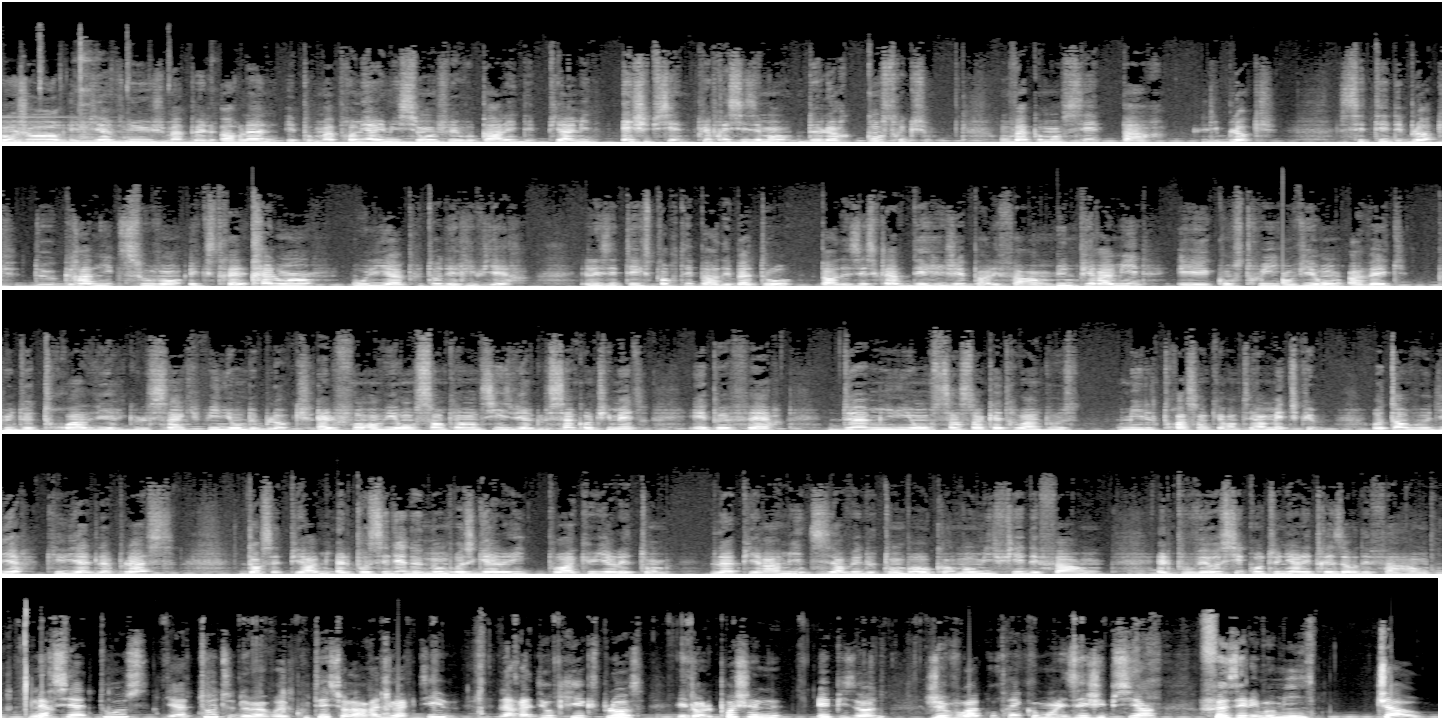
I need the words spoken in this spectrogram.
Bonjour et bienvenue, je m'appelle Orlan et pour ma première émission, je vais vous parler des pyramides égyptiennes, plus précisément de leur construction. On va commencer par les blocs. C'était des blocs de granit souvent extraits très loin où il y a plutôt des rivières. Elles étaient exportées par des bateaux, par des esclaves dirigés par les pharaons. Une pyramide est construite environ avec plus de 3,5 millions de blocs. Elles font environ 146,58 mètres et peuvent faire 2 592 1341 mètres cubes. Autant vous dire qu'il y a de la place dans cette pyramide. Elle possédait de nombreuses galeries pour accueillir les tombes. La pyramide servait de tombeau au corps momifié des pharaons. Elle pouvait aussi contenir les trésors des pharaons. Merci à tous et à toutes de m'avoir écouté sur la radio active, la radio qui explose. Et dans le prochain épisode, je vous raconterai comment les Égyptiens faisaient les momies. Ciao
